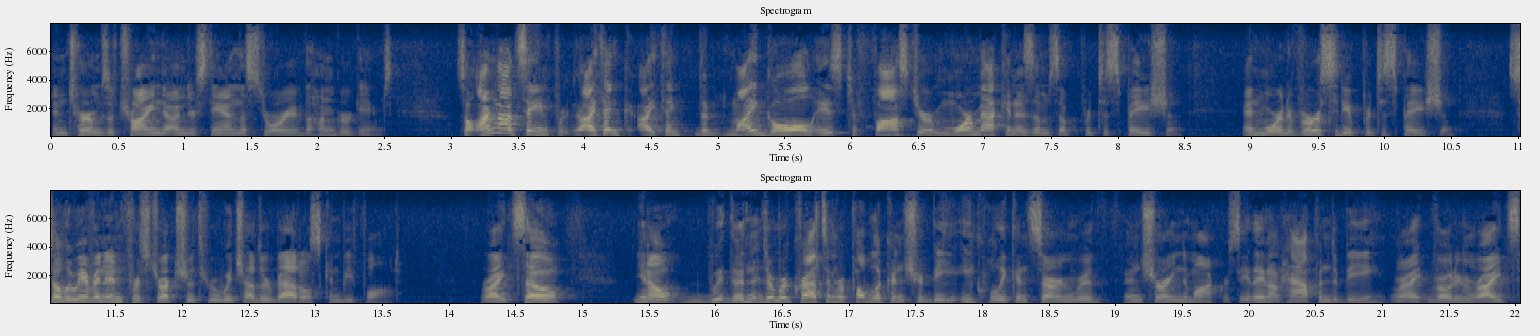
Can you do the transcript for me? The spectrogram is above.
in terms of trying to understand the story of the Hunger Games. So I'm not saying, I think, I think the, my goal is to foster more mechanisms of participation and more diversity of participation so that we have an infrastructure through which other battles can be fought, right? So, you know, the Democrats and Republicans should be equally concerned with ensuring democracy. They don't happen to be, right? Voting rights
